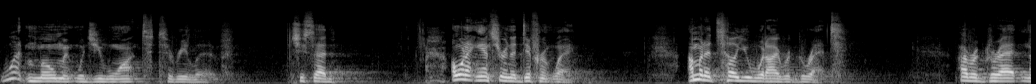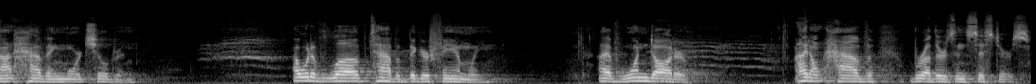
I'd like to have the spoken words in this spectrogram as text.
what moment would you want to relive? She said, I want to answer in a different way. I'm going to tell you what I regret. I regret not having more children. I would have loved to have a bigger family. I have one daughter. I don't have brothers and sisters.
